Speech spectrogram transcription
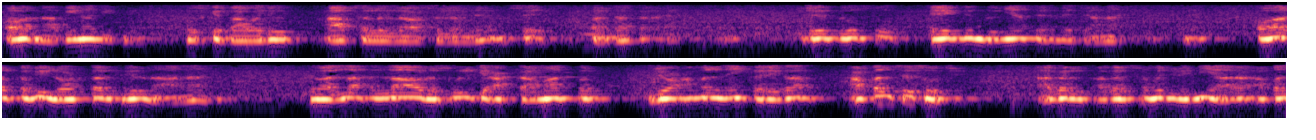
اور نابینا بھی تھے اس کے باوجود آپ صلی اللہ علیہ وسلم نے ان سے پردہ کرایا۔ مجھے دوستو، ایک دن دنیا سے ہمیں جانا ہے۔ اور کبھی لوٹ کر پھر نہ آنا ہے۔ تو اللہ اللہ اور رسول کے احکامات پر جو عمل نہیں کرے گا، عقل سے سوچے۔ اگر اگر سمجھ میں نہیں آ رہا، عقل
